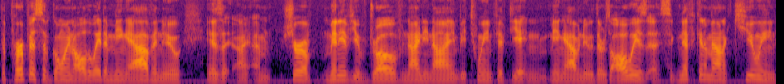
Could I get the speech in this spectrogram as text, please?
The purpose of going all the way to Ming Avenue is, I, I'm sure many of you have drove 99 between 58 and Ming Avenue. There's always a significant amount of queuing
